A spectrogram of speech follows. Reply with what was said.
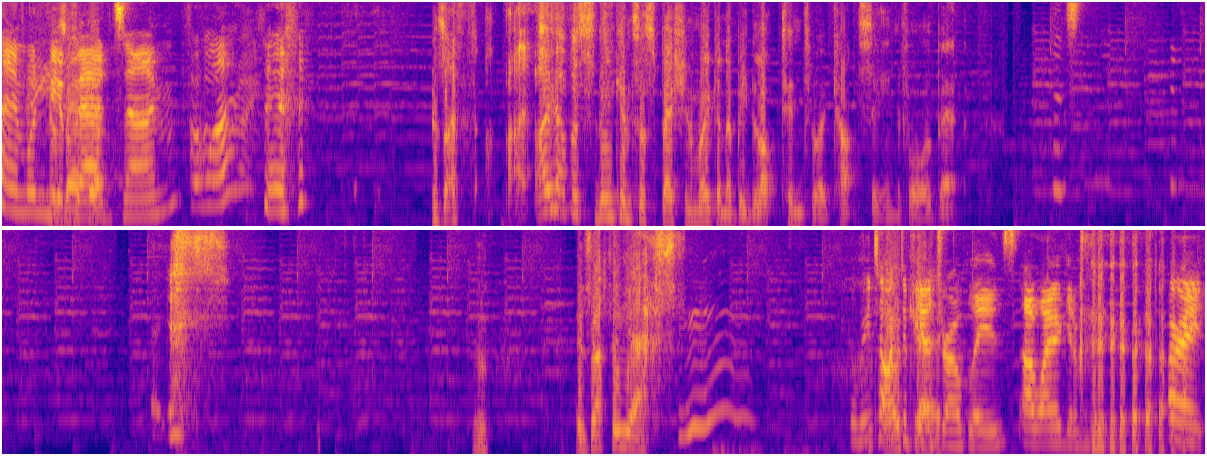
it wouldn't be a 'Cause I bad time for one. Because I, I have a sneaking suspicion we're gonna be locked into a cutscene for a bit. Is that a yes? Let me talk to Pietro, please. I want to get him. All right,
